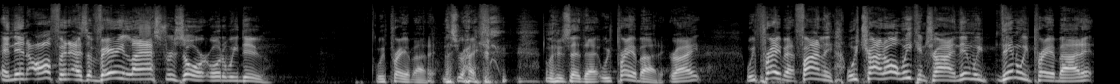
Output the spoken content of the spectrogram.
And then, often, as a very last resort, what do we do? We pray about it. That's right. Who said that? We pray about it, right? We pray about it. Finally, we tried all we can try, and then we then we pray about it.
